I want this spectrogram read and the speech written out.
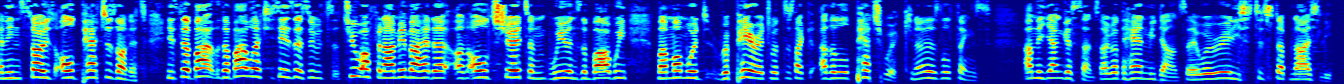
and then sews old patches on it. Is the, Bible, the Bible actually says this. Too often, I remember I had a, an old shirt and we were in Zimbabwe. My mom would repair it with just like other little patchwork, you know, those little things. I'm the youngest son, so I got the hand me down, so they were really stitched up nicely.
